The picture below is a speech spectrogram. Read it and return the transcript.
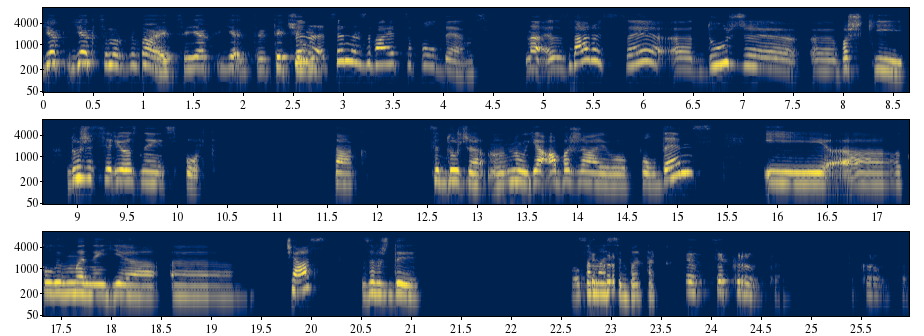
як, як це називається? Як, як те, чому? це, це називається полденс. На, е, зараз це е, дуже е, важкий, дуже серйозний спорт. Так, це дуже, ну, я обожаю полденс, і е, коли в мене є е, час, завжди Це, сама кру- себе так. це, це круто. Це круто.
